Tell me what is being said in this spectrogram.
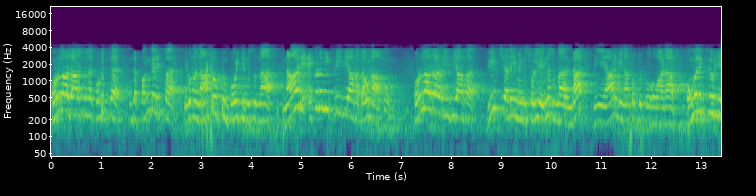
பொருளாதாரத்துல கொடுத்த இந்த பங்களிப்பை இவங்களை நாட்டோட்டும் போயிட்டு சொன்னா நாடு எக்கனாமிக் ரீதியாக டவுன் ஆகும். பொருளாதார ரீதியாக வீழ்ச்சி அடையும் என்று சொல்லி என்ன சொன்னாருன்னா நீங்க யாருமே நாட்டோட்டு போகவானா உங்களுக்குரிய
